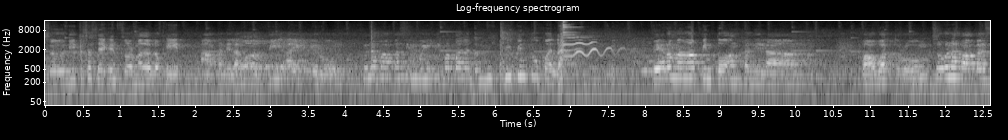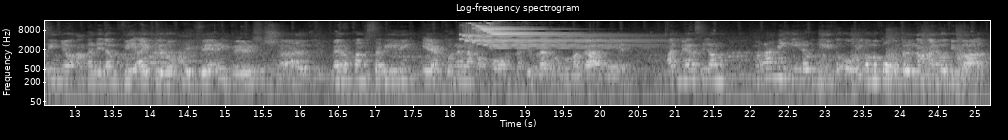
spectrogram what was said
So, dito sa second floor, malalocate ang kanilang mga VIP room. Kung napapansin mo, yung iba pala doon, may pinto pala. Pero mga pinto ang kanilang bawat room. So, kung napapansin nyo, ang kanilang VIP room ay very, very social. Meron kang sariling aircon na naka-off kasi wala namang gumagamit. At meron silang maraming ilaw dito. Oh. Ikaw magkukontrol ng ano, di ba?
